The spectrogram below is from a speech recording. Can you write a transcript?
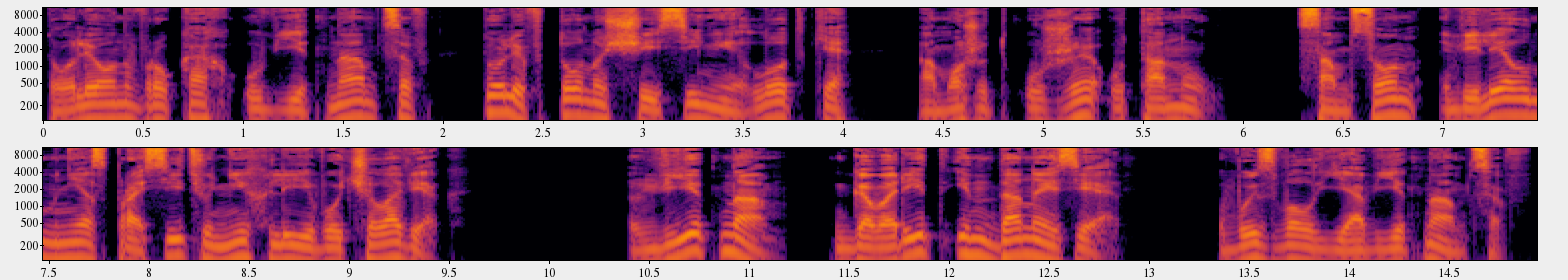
То ли он в руках у вьетнамцев, то ли в тонущей синей лодке, а может, уже утонул. Самсон велел мне спросить, у них ли его человек. «Вьетнам», — говорит Индонезия. Вызвал я вьетнамцев.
